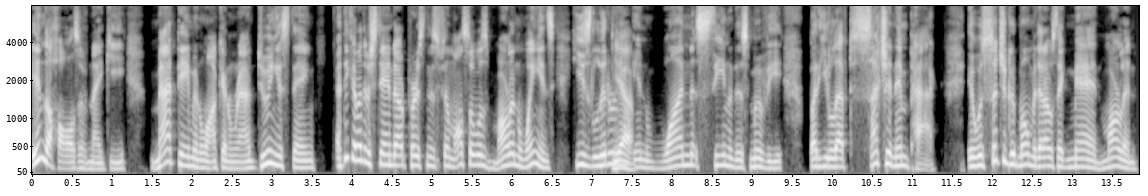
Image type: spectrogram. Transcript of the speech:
in the halls of Nike. Matt Damon walking around doing his thing. I think another standout person in this film also was Marlon Wayans. He's literally Yeah. in one scene of this movie, but he left such an impact. It was such a good moment that I was like, man, Marlon,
